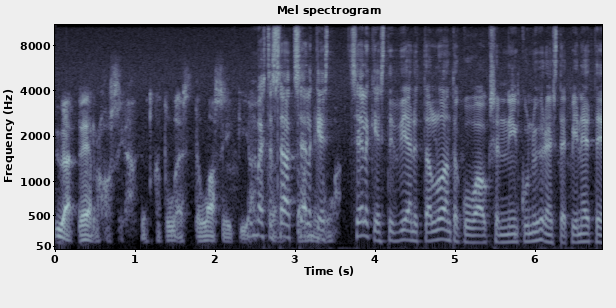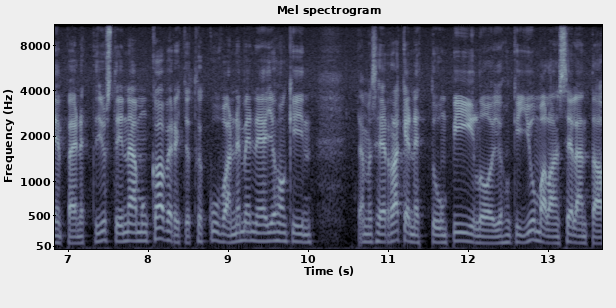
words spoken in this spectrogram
yöperhosia, jotka tulee sitten lasiikin. Mun mielestä sä oot selkeästi, selkeästi vienyt tämän luontokuvauksen niin kuin yhden stepin eteenpäin, että justiin nämä mun kaverit, jotka kuvaan, ne menee johonkin tämmöiseen rakennettuun piiloon, johonkin Jumalan selän taa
